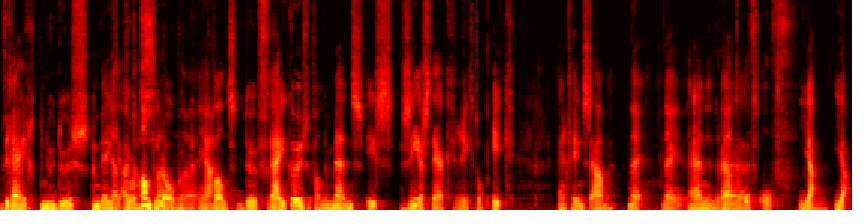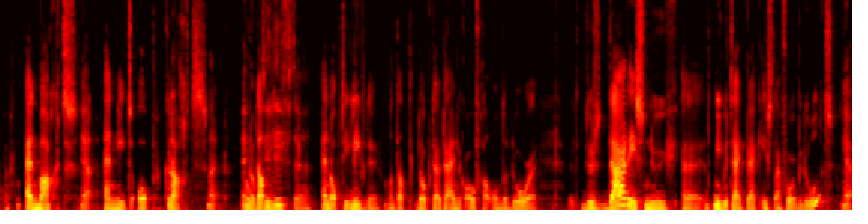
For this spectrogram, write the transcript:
dreigt nu dus een beetje Ja, uit de hand te lopen. eh, ja. Want de vrije keuze van de mens is zeer sterk gericht op ik en geen samen. nee, nee, En, inderdaad, eh, of, of. Ja, ja. En macht Ja, en niet op kracht. nee. En Ook op dat- die liefde. En op die liefde, want dat loopt uiteindelijk overal onderdoor. Dus daar is nu, eh, het nieuwe tijdperk is daarvoor bedoeld. Ja.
